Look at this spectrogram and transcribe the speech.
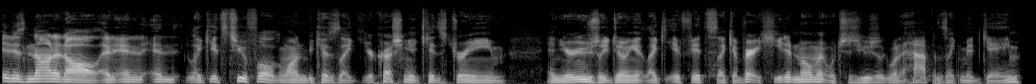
It is not at all, and and and like it's twofold. One because like you're crushing a kid's dream, and you're usually doing it like if it's like a very heated moment, which is usually when it happens like mid game.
